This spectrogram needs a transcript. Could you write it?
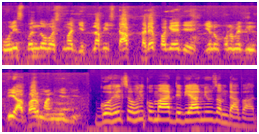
પોલીસ બંદોબસ્તમાં જેટલા બી સ્ટાફ ખડે પગે છે, એ લોકોનો અમે દિલથી આભાર માનીએ છીએ. ગોહિલ સોહિલ કુમાર, દિવ્યાંગ ન્યૂઝ અમદાવાદ.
